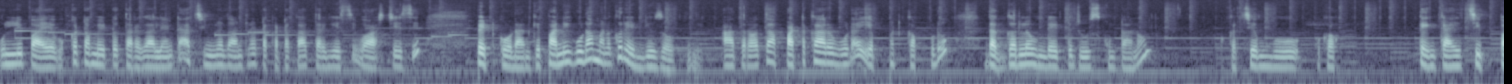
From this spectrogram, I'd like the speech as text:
ఉల్లిపాయ ఒక్క టమాటో తరగాలి అంటే ఆ చిన్న దాంట్లో టకటకా తరిగేసి వాష్ చేసి పెట్టుకోవడానికి. పని కూడా మనకు రెడ్యూస్ అవుతుంది. ఆ తర్వాత ఆ పట్టకారు కూడా ఎప్పటికప్పుడు దగ్గరలో ఉండేట్టు చూసుకుంటాను. ఒక చెంబు ఒక టెంకాయ చిప్ప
